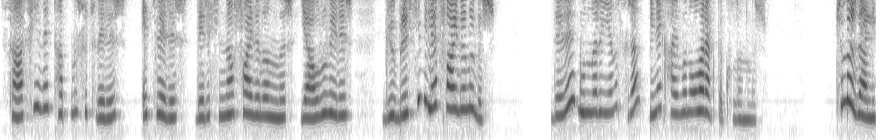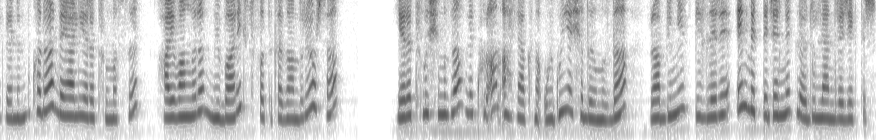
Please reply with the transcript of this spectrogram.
safi ve tatlı süt verir, et verir, derisinden faydalanılır, yavru verir, gübresi bile faydalıdır. Deve bunların yanı sıra binek hayvanı olarak da kullanılır. Tüm özelliklerinin bu kadar değerli yaratılması hayvanlara mübarek sıfatı kazandırıyorsa, yaratılışımıza ve Kur'an ahlakına uygun yaşadığımızda Rabbimiz bizleri elbette cennetle ödüllendirecektir.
